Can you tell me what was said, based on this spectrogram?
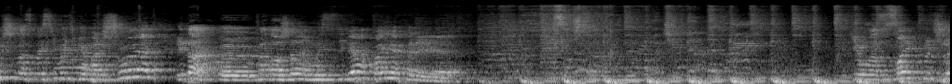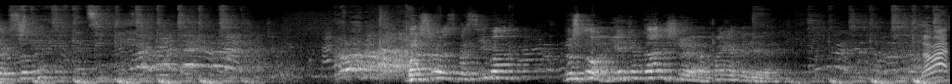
Вышло, спасибо тебе большое. Итак, э, продолжаем мы с тебя. Поехали. Какие у нас Майкл Джексон. Большое спасибо. Ну что, едем дальше. Поехали. Давай.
